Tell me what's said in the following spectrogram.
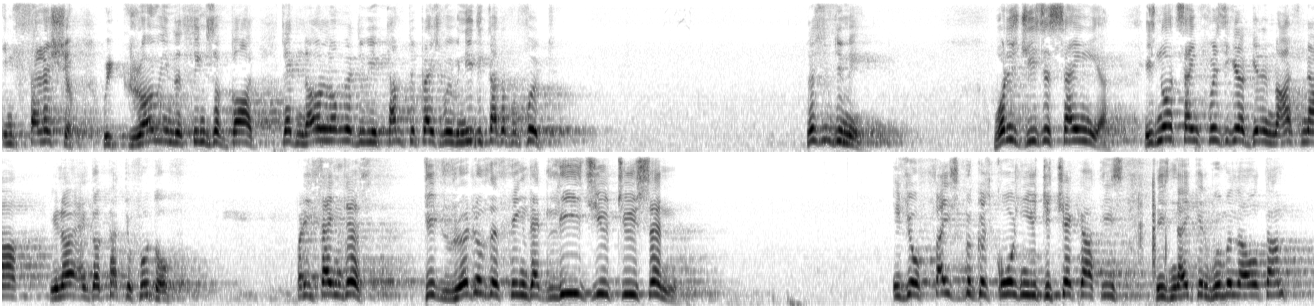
in fellowship, we grow in the things of God. That no longer do we come to a place where we need to cut off a foot. Listen to me. What is Jesus saying here? He's not saying physically, get a knife now, you know, and go cut your foot off. But he's saying this get rid of the thing that leads you to sin. If your Facebook is causing you to check out these, these naked women the whole time,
